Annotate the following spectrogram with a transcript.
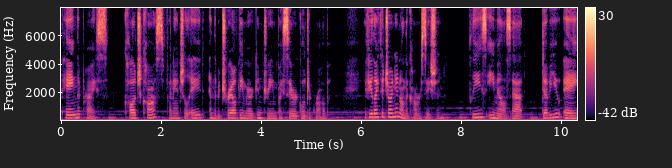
Paying the Price College Costs, Financial Aid, and the Betrayal of the American Dream by Sara Goldrick-Rab. If you'd like to join in on the conversation, please email us at wamospod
